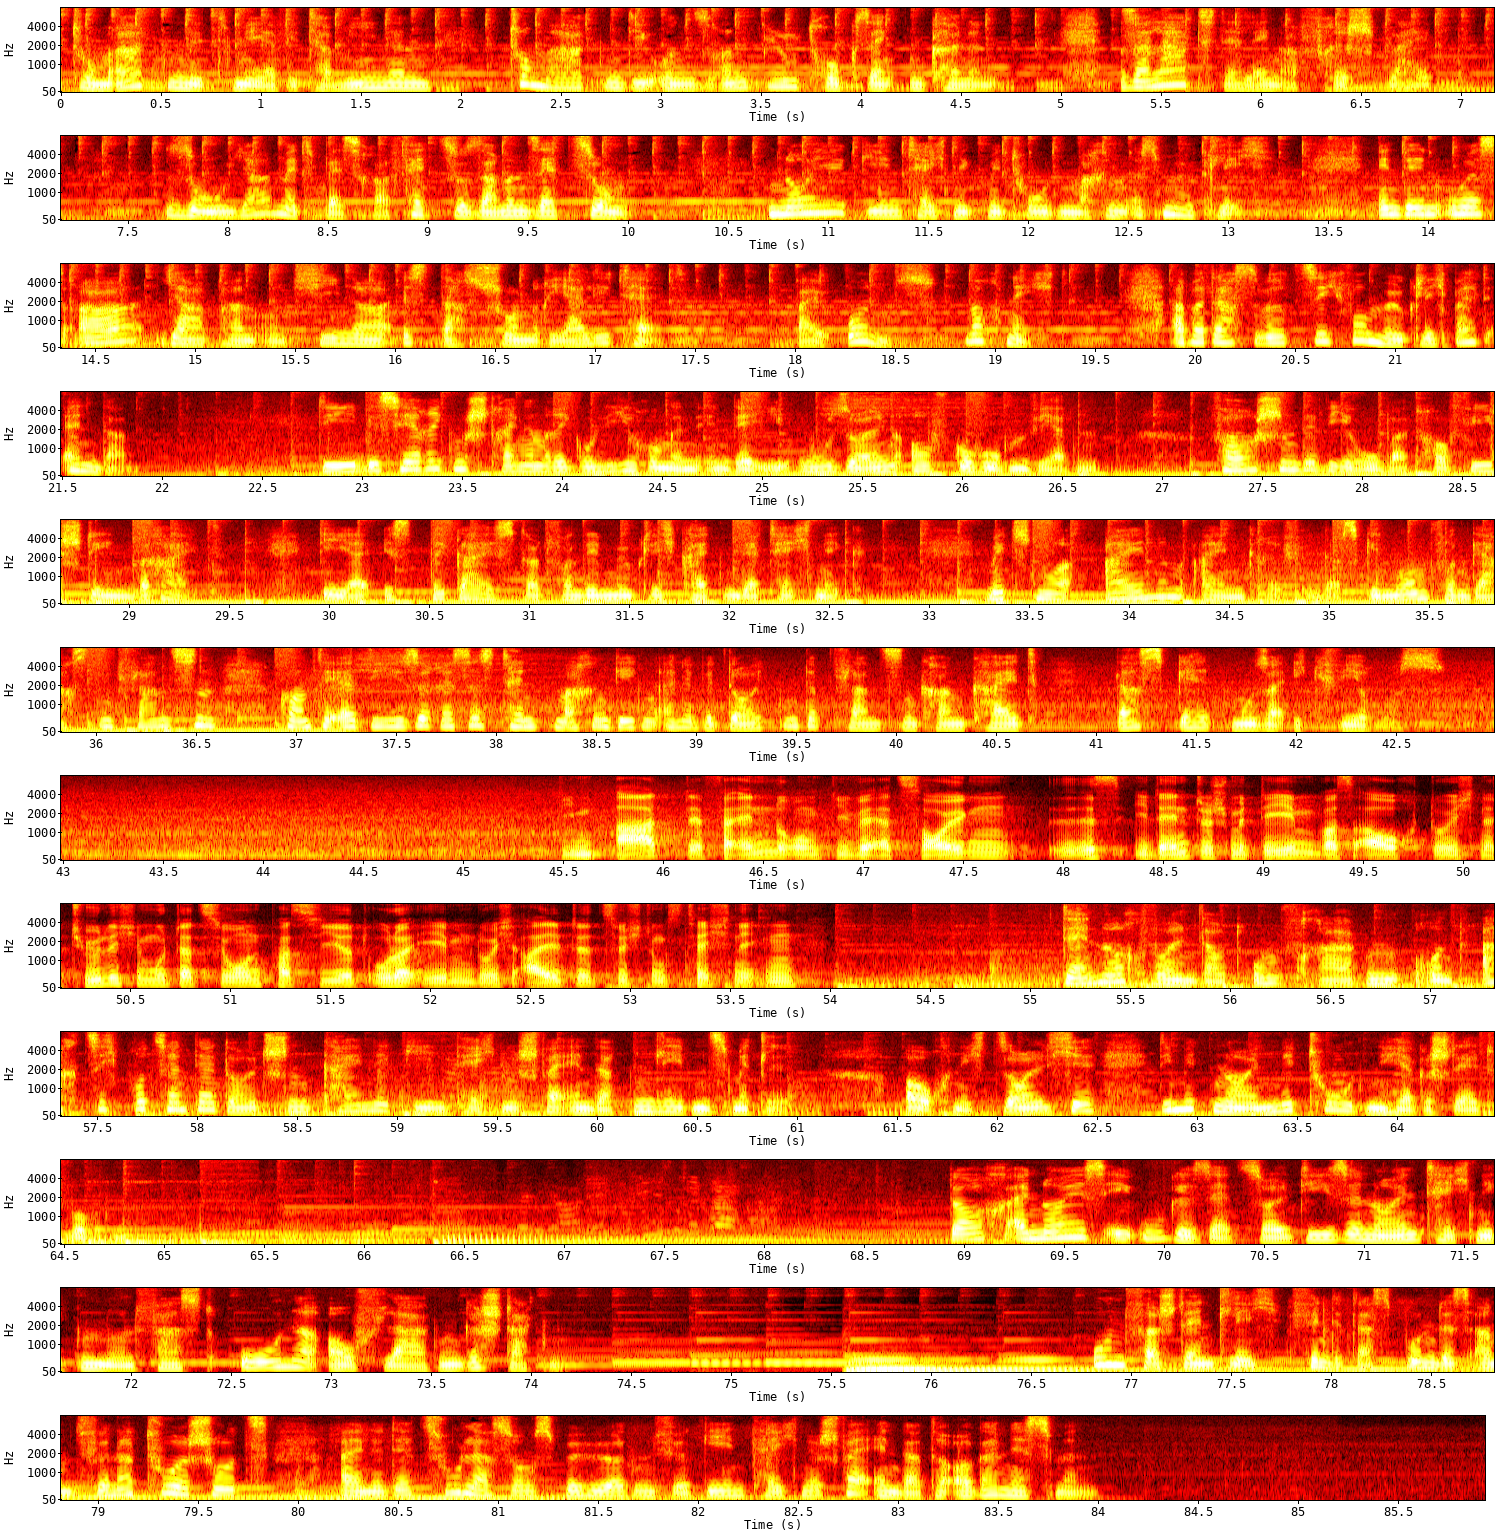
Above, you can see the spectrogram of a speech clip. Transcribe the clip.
Tomaten mit mehr Vitaminen, Tomaten, die unseren Blutdruck senken können, Salat, der länger frisch bleibt, Soja mit besserer Fettzusammensetzung. Neue Gentechnikmethoden machen es möglich. In den USA, Japan und China ist das schon Realität. Bei uns noch nicht. Aber das wird sich womöglich bald ändern. Die bisherigen strengen Regulierungen in der EU sollen aufgehoben werden. Forschende wie Robert Hoffi stehen bereit. Er ist begeistert von den Möglichkeiten der Technik. Mit nur einem Eingriff in das Genom von Gerstenpflanzen konnte er diese resistent machen gegen eine bedeutende Pflanzenkrankheit, das Gelbmosaikvirus. Die Art der Veränderung, die wir erzeugen, ist identisch mit dem, was auch durch natürliche Mutationen passiert oder eben durch alte Züchtungstechniken. Dennoch wollen laut Umfragen rund 80 Prozent der Deutschen keine gentechnisch veränderten Lebensmittel. Auch nicht solche, die mit neuen Methoden hergestellt wurden. Doch ein neues EU-Gesetz soll diese neuen Techniken nun fast ohne Auflagen gestatten. Unverständlich findet das Bundesamt für Naturschutz, eine der Zulassungsbehörden für gentechnisch veränderte Organismen.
